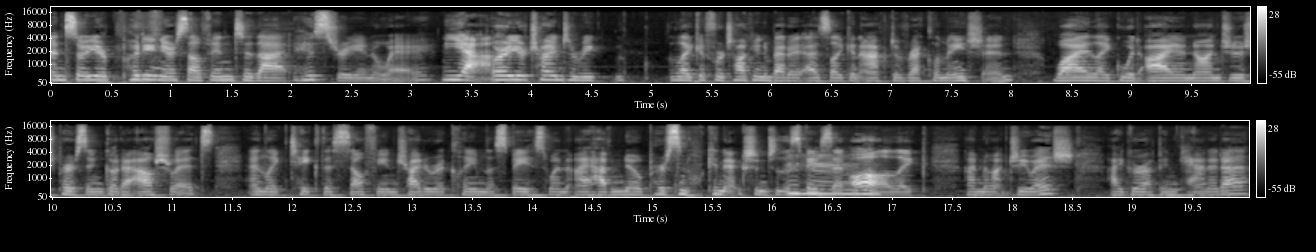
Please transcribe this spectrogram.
And so you're putting yourself into that history in a way. Yeah. Or you're trying to re- like if we're talking about it as like an act of reclamation why like would i a non-jewish person go to auschwitz and like take this selfie and try to reclaim the space when i have no personal connection to the mm-hmm. space at all like i'm not jewish i grew up in canada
